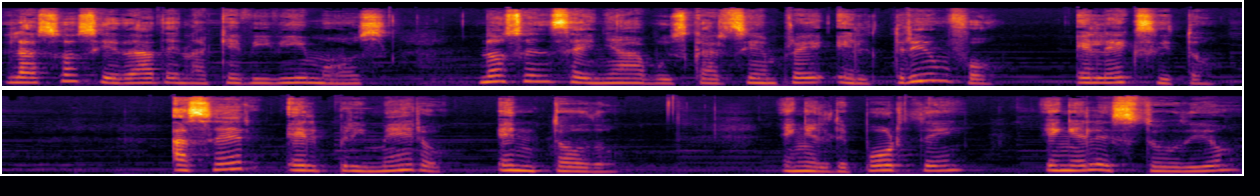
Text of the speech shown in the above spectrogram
La sociedad en la que vivimos nos enseña a buscar siempre el triunfo, el éxito, a ser el primero en todo, en el deporte, en el estudio,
